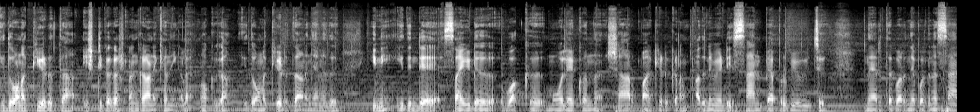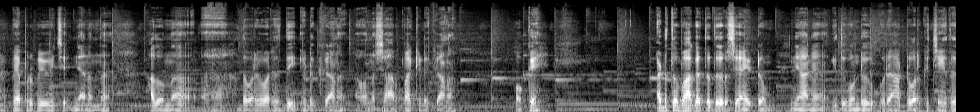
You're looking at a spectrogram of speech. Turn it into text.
ഇത് ഉണക്കിയെടുത്ത ഇഷ്ടിക കഷ്ണം കാണിക്കാം നിങ്ങളെ. നോക്കുക ഇത് ഉണക്കിയെടുത്താണ് ഞാനിത്. ഇനി ഇതിന്റെ സൈഡ് വക്ക് മൂലയൊക്കെ ഒന്ന് ഷാർപ്പാക്കി എടുക്കണം അതിനുവേണ്ടി സാൻഡ് പേപ്പർ ഉപയോഗിച്ച് നേരത്തെ പറഞ്ഞ പോലെ തന്നെ സാൻഡ് പേപ്പർ ഉപയോഗിച്ച് ഞാനൊന്ന് അതൊന്ന് എന്താ പറയുക ഒരതി എടുക്കുകയാണ്. ഒന്ന് ഷാർപ്പാക്കി എടുക്കുകയാണ്. ഓക്കെ അടുത്ത ഭാഗത്ത് തീർച്ചയായിട്ടും ഞാൻ ഇതുകൊണ്ട് ഒരു ആർട്ട് വർക്ക് ചെയ്ത്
